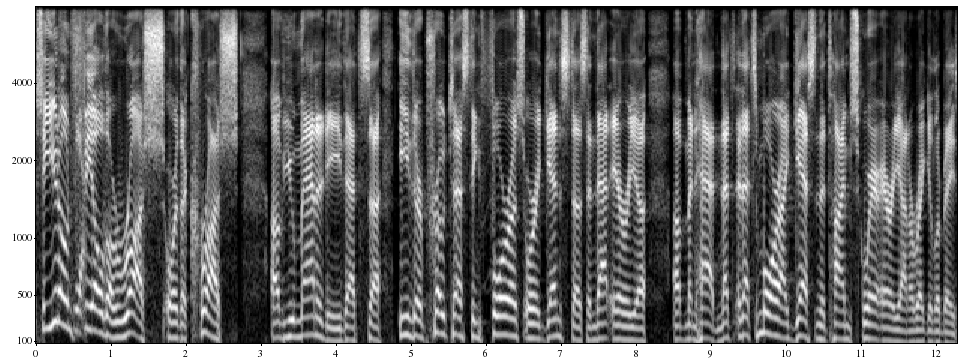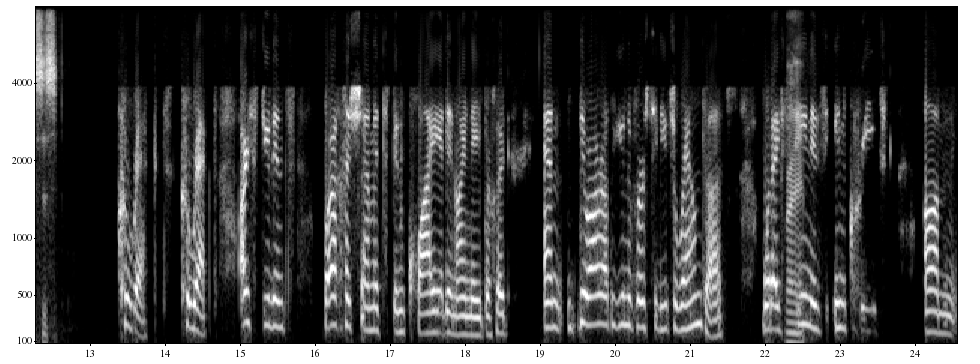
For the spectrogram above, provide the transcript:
so you don't yeah. feel the rush or the crush of humanity that's uh, either protesting for us or against us in that area of Manhattan. That's that's more, I guess, in the Times Square area on a regular basis. Correct. Correct. Our students Baruch Hashem, it's been quiet in our neighborhood. And there are other universities around us. What I've right. seen is increased, um,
